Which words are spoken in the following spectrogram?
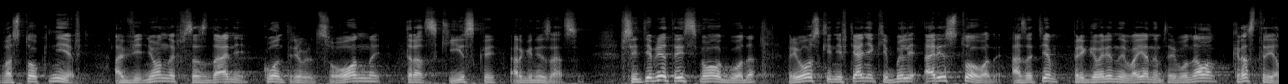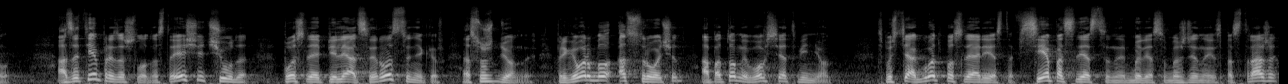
«Восток-нефть», обвиненных в создании контрреволюционной троцкистской организации. В сентябре 1937 года приволжские нефтяники были арестованы, а затем приговорены военным трибуналом к расстрелу. А затем произошло настоящее чудо. После апелляции родственников осужденных приговор был отсрочен, а потом и вовсе отменен. Спустя год после ареста все подследственные были освобождены из-под стражи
